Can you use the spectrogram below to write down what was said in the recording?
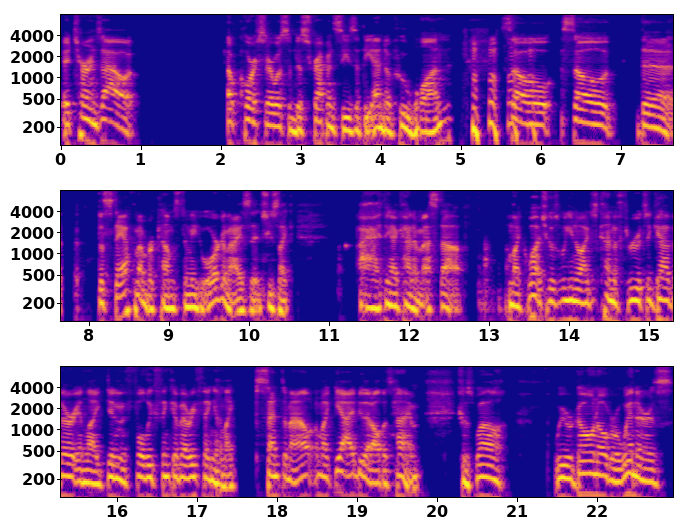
it turns out, of course, there was some discrepancies at the end of who won. so so the the staff member comes to me who organized it, and she's like, I think I kind of messed up. I'm like, what? She goes, well, you know, I just kind of threw it together and like didn't fully think of everything and like sent them out. I'm like, yeah, I do that all the time. She goes, well, we were going over winners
